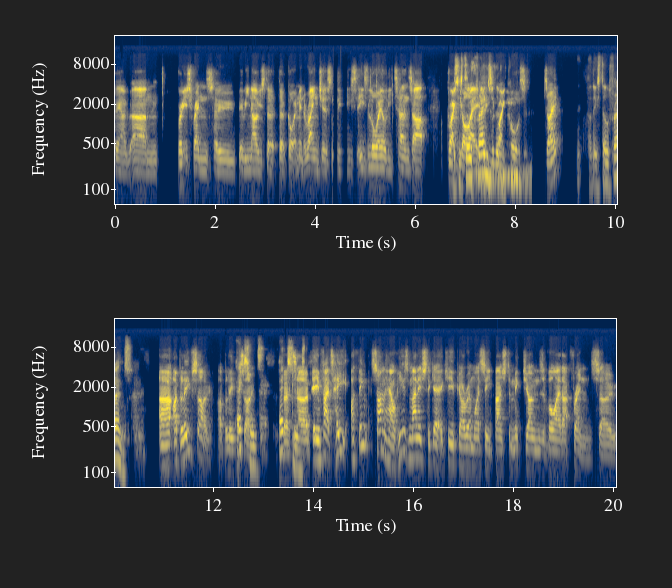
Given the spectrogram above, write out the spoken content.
you know um, British friends who, who he knows that, that got him into Rangers. He's he's loyal. He turns up. Great guy. Still friends with great them? cause. Sorry. Are they still friends? Uh, I believe so. I believe Excellent. so. Excellent. But uh, in fact, he, I think somehow he's managed to get a QPR NYC badge to Mick Jones via that friend. So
